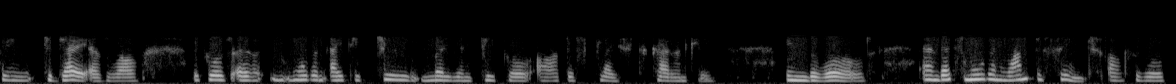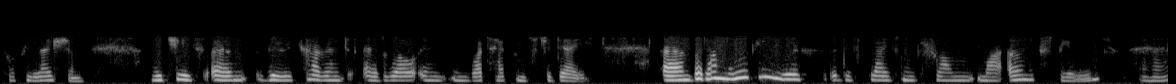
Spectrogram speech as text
thing today as well because uh, more than 82 million people are displaced currently in the world. And that's more than 1% of the world population, which is um, very current as well in, in what happens today. Um, but I'm working with displacement from my own experience. Mm-hmm.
